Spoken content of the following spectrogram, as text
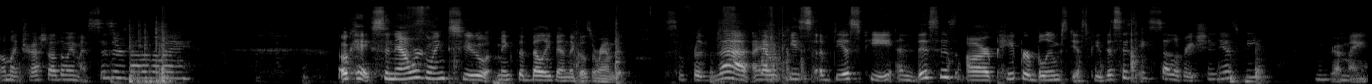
All my trash out of the way, my scissors out of the way. Okay, so now we're going to make the belly band that goes around it. So for that, I have a piece of DSP, and this is our Paper Blooms DSP. This is a Sale-a-Bration DSP. Let me grab my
